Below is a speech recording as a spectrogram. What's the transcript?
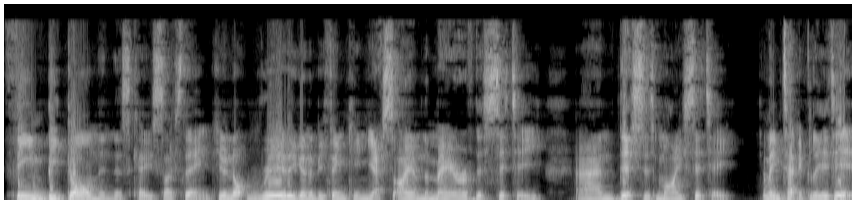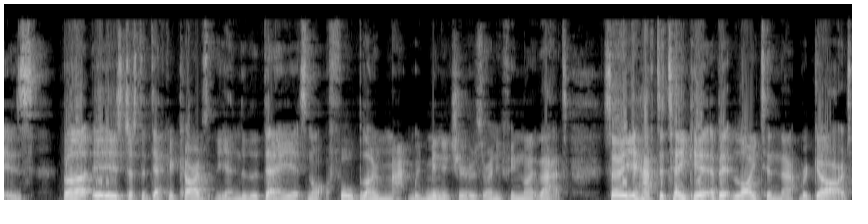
theme be gone in this case, I think. You're not really going to be thinking, yes, I am the mayor of this city and this is my city. I mean, technically it is, but it is just a deck of cards at the end of the day. It's not a full blown map with miniatures or anything like that. So you have to take it a bit light in that regard.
